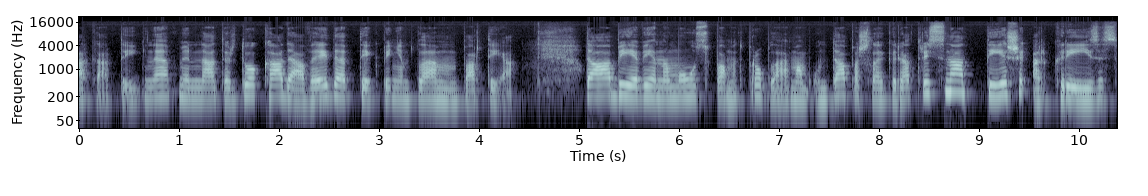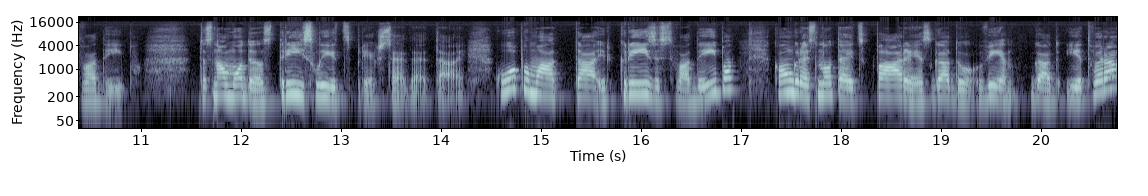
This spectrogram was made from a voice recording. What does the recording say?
ārkārtīgi neapmierināti ar to, kādā veidā tiek pieņemt lēmumu partijā. Tā bija viena no mūsu pamat problēmām, un tā pašlaik ir atrisināta tieši ar krīzes vadību. Tas nav modelis trīs lietas priekšsēdētāji. Kopumā tā ir krīzes vadība. Kongress noteica pārējais gadu vienu gadu ietvarā,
